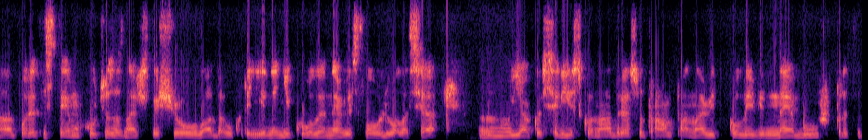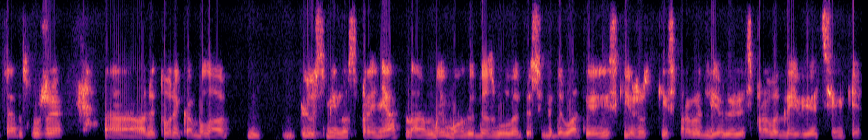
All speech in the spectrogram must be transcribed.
Е, поряд із тим, хочу зазначити, що влада України ніколи не висловлювалася ну якось різко на адресу Трампа, навіть коли він не був президентом. Вже риторика була плюс-мінус прийнятна. Ми могли дозволити собі давати різкі, жорсткі, справедливі справедливі оцінки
